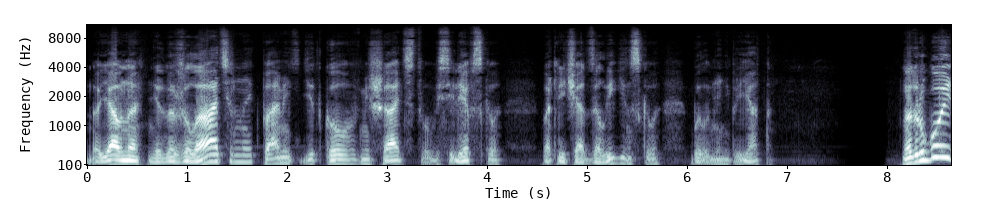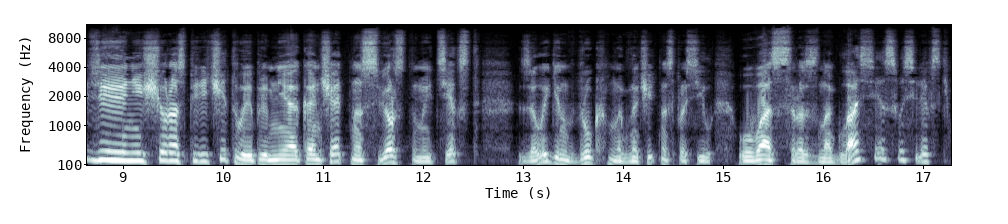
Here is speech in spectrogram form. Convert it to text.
но явно недоброжелательное к памяти Дедкова вмешательство Василевского в отличие от Залыгинского, было мне неприятно. На другой день, еще раз перечитывая при мне окончательно сверстанный текст, Залыгин вдруг многозначительно спросил, «У вас разногласия с Василевским?»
